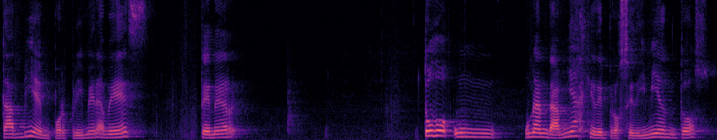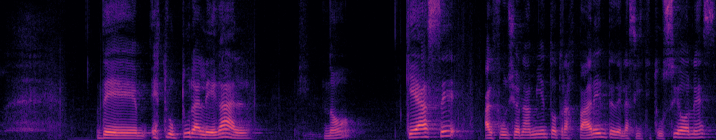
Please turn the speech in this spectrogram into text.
también por primera vez tener todo un, andamiaje de procedimientos, de estructura legal, ¿no? que hace al funcionamiento transparente de las instituciones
